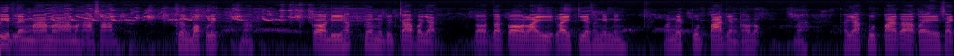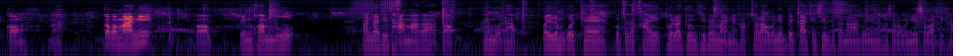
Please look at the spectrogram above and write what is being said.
รีดแรงม้ามามหาศาล เครื่องบล็อกเล็กนะครับ ก็ดีครับเครื่อง 1.9 ประหยัดต่แต่ก็ไล่ไล่เกียร์ทั้งนิดนึง มันไม่ปูดปาร์ตอย่างเขาหรอกนะ ถ้าอยากปูดปาร์ตก็ไปใส่กล่องนะครับก็ประมาณนี้ก็เป็นความรู้ท่านใดที่ถามมาก็ตอบให้หมดนะครับก็อย่าลืมกดแชร์ กด subscribe เพื่อรับชมคลิปใหม่ๆนะครับสำหรับวันนี้เป็นการเช็คซิ่งพุทธนาเพียงแค่นี้นะครับสำหรับวันนี้สวัสดีครับ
